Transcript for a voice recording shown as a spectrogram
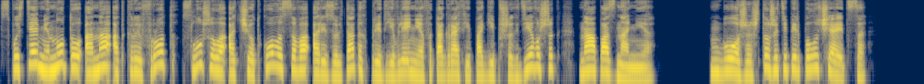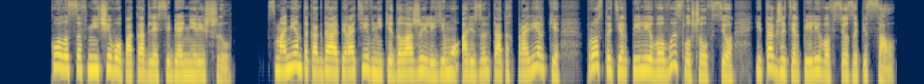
Спустя минуту она, открыв рот, слушала отчет Колосова о результатах предъявления фотографий погибших девушек на опознание. «Боже, что же теперь получается?» Колосов ничего пока для себя не решил. С момента, когда оперативники доложили ему о результатах проверки, просто терпеливо выслушал все и также терпеливо все записал.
